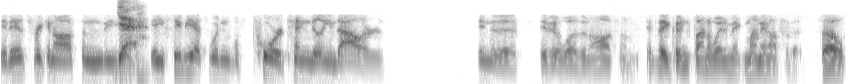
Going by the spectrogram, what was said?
it is freaking awesome. The, Yeah. CBS wouldn't pour ten million dollars into this if it wasn't awesome. If they couldn't find a way to make money off of it. So,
